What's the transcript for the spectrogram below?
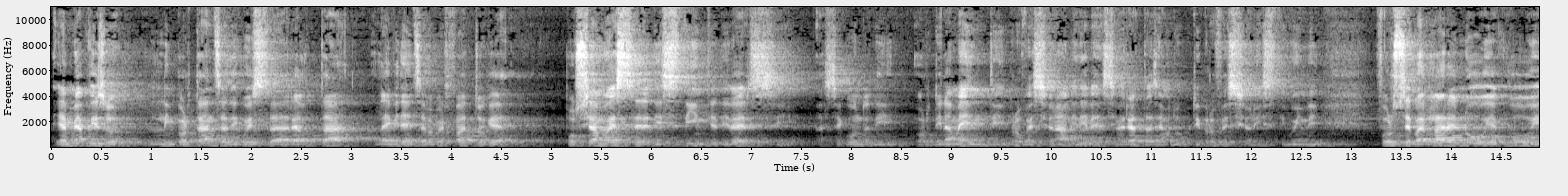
e a mio avviso l'importanza di questa realtà la evidenzia proprio il fatto che possiamo essere distinti e diversi a seconda di ordinamenti professionali diversi, ma in realtà siamo tutti professionisti, quindi forse parlare noi e voi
